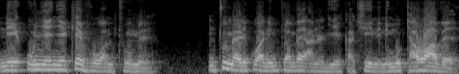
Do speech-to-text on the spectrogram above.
ni unyenyekevu wa mtume. Mtume alikuwa ni mtu ambaye anajiweka chini ni mutawadhe.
